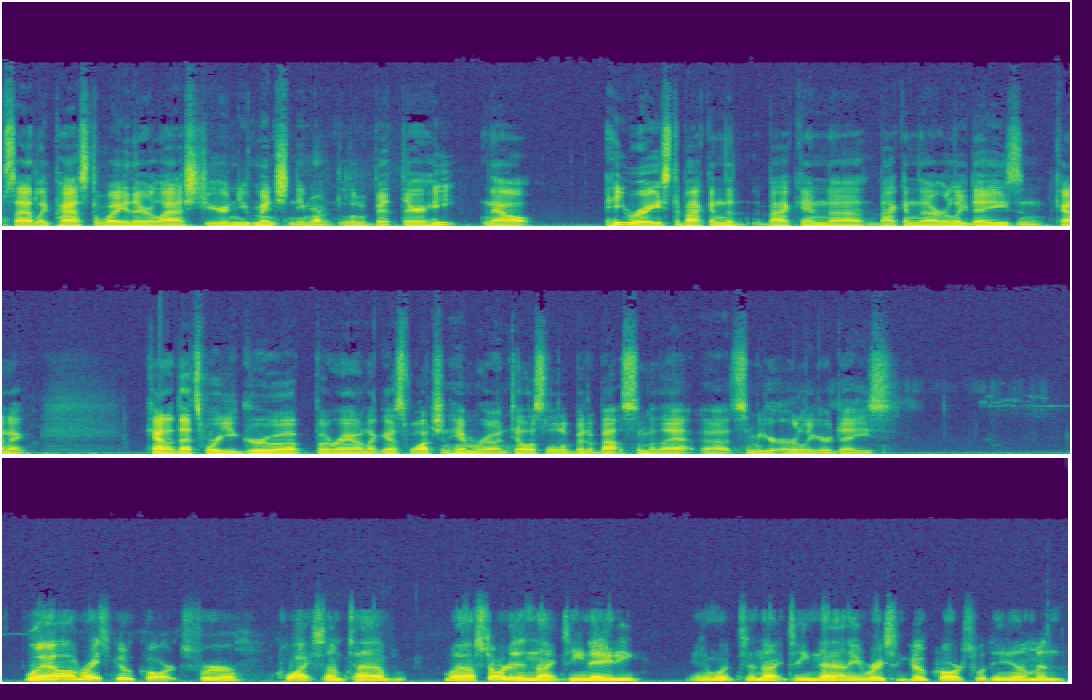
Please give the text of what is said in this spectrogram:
sadly passed away there last year, and you've mentioned him a little bit there. He now he raced back in the back in uh, back in the early days, and kind of kind of that's where you grew up around. I guess watching him run. Tell us a little bit about some of that, uh, some of your earlier days. Well, I raced go karts for quite some time. Well, I started in 1980 and went to 1990 racing go karts with him. And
